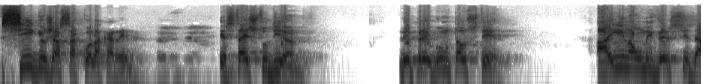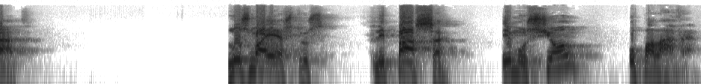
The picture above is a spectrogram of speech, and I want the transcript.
Sigue ou já sacou na carreira? Está estudando. Le pergunta a você. Aí na universidade, los maestros lhe passa emoção ou palavra?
